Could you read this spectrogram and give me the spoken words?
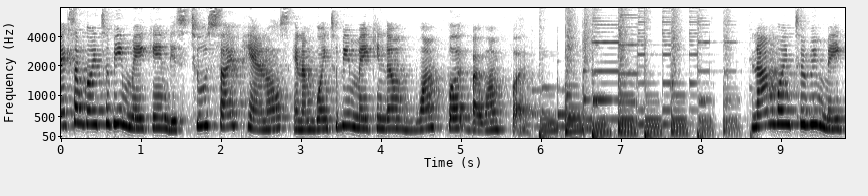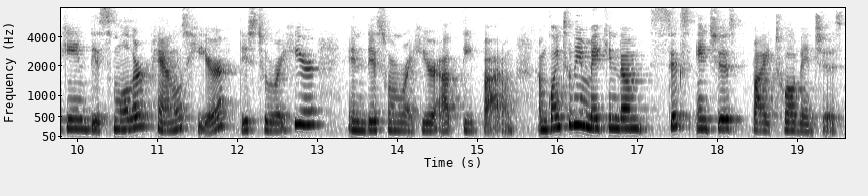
Next, I'm going to be making these two side panels and I'm going to be making them one foot by one foot. Now I'm going to be making the smaller panels here, these two right here, and this one right here at the bottom. I'm going to be making them six inches by 12 inches.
